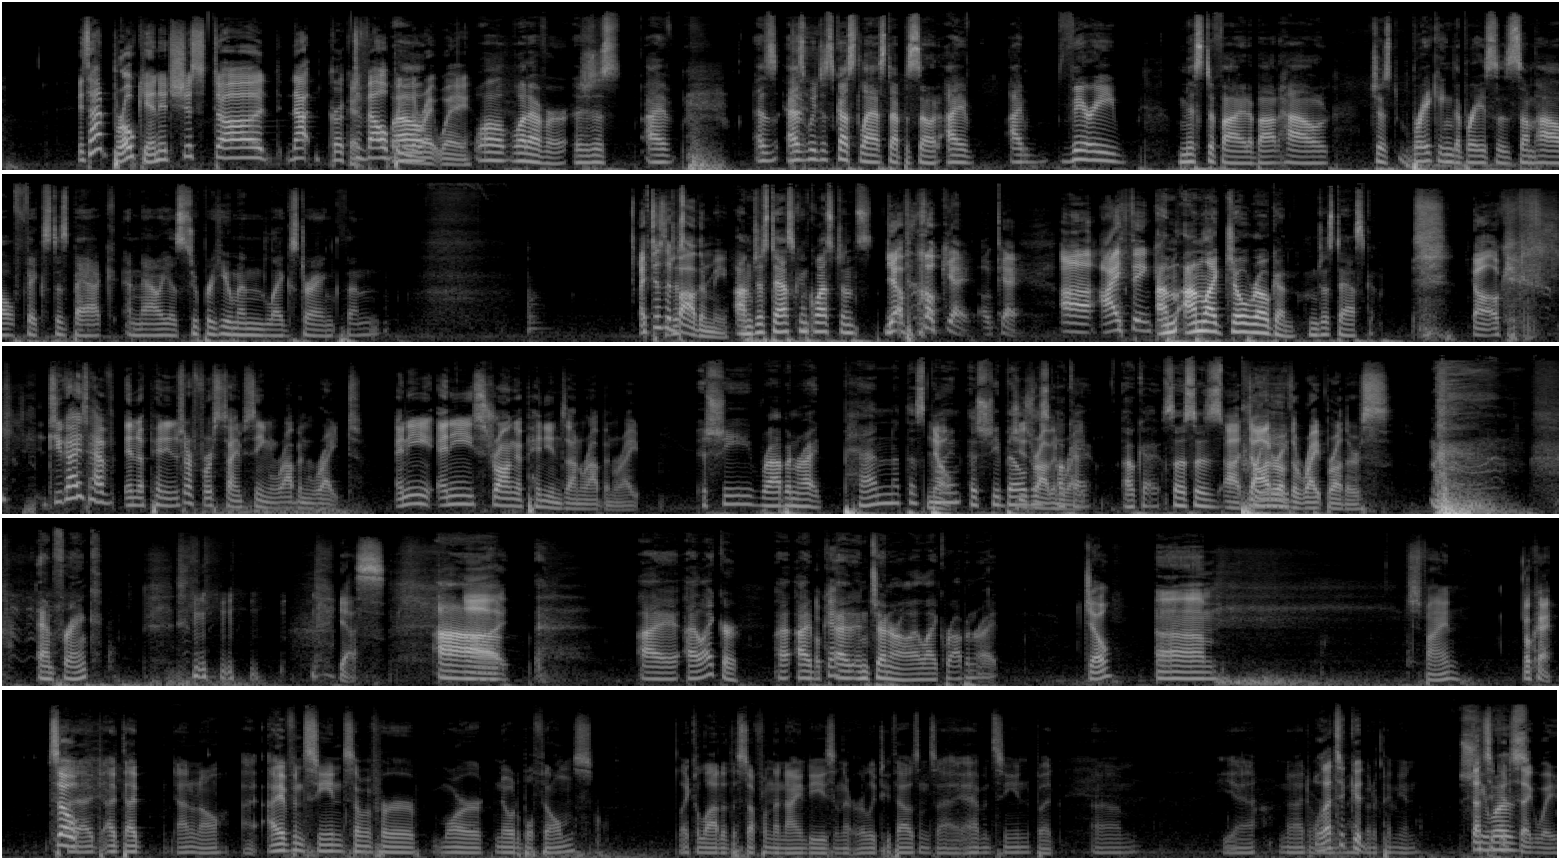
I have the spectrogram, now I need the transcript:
It's not broken. It's just uh, not Crooked. developing Well- the right way. Well, whatever. It's just I, as as we discussed last episode, I I'm very mystified about how just breaking the braces somehow fixed his back, and now he has superhuman leg strength. And It doesn't Just- bother me. I'm just asking questions. Yep. Okay. Okay. Uh, I think. I'm I'm like Joe Rogan. I'm just asking. Oh, okay. Do you guys have an opinion? This is our first time seeing Robin Wright. Any any strong opinions on Robin Wright? Is she Robin Wright Penn at this No. point? Is she Bill's? Robin okay. Wright. Okay, so this is Uh, daughter of the Wright brothers. and Frank. Yes. Uh, Uh, I I like her. I, I Okay. uh, in general I like Robin Wright. Joe. Um, it's fine. Okay. So I, I, I, I don't know. I, I haven't seen some of her more notable films, like a lot of the stuff from the '90s and the early 2000s. I haven't seen, but um, yeah, no, I don't. Well, that's a good- an opinion. She that's a was good segue.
